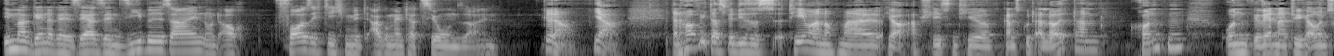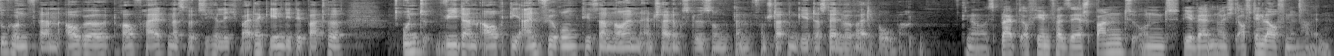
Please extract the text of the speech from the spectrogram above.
immer generell sehr sensibel sein und auch vorsichtig mit Argumentation sein. Genau, ja. Dann hoffe ich, dass wir dieses Thema nochmal ja, abschließend hier ganz gut erläutern konnten. Und wir werden natürlich auch in Zukunft dann Auge drauf halten. Das wird sicherlich weitergehen, die Debatte. Und wie dann auch die Einführung dieser neuen Entscheidungslösung dann vonstatten geht, das werden wir weiter beobachten. Genau, es bleibt auf jeden Fall sehr spannend und wir werden euch auf den Laufenden halten.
